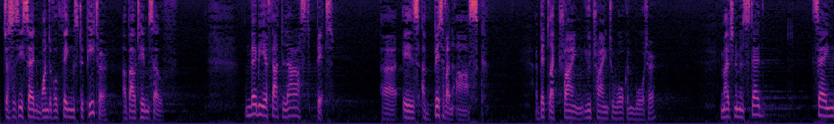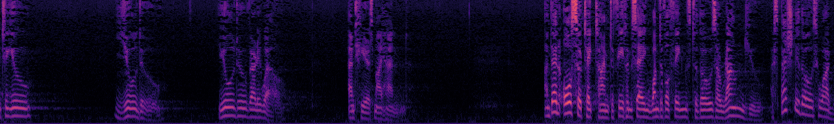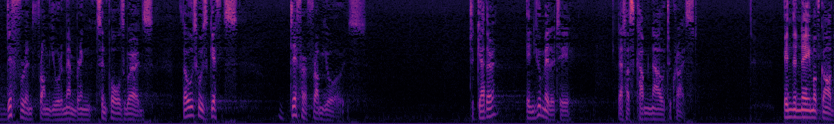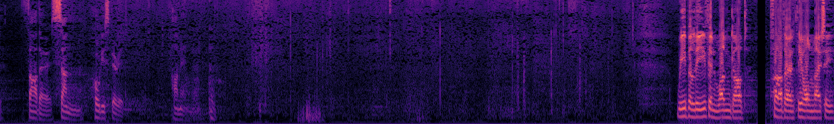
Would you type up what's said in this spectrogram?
just as He said wonderful things to Peter about Himself. Maybe if that last bit uh, is a bit of an ask, a bit like trying, you trying to walk on water. Imagine him instead saying to you, You'll do. You'll do very well. And here's my hand. And then also take time to feel Him saying wonderful things to those around you, especially those who are different from you, remembering St. Paul's words, those whose gifts differ from yours. Together, in humility, let us come now to Christ. In the name of God, Father, Son, Holy Spirit. Amen. We believe in one God, Father, the Almighty,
